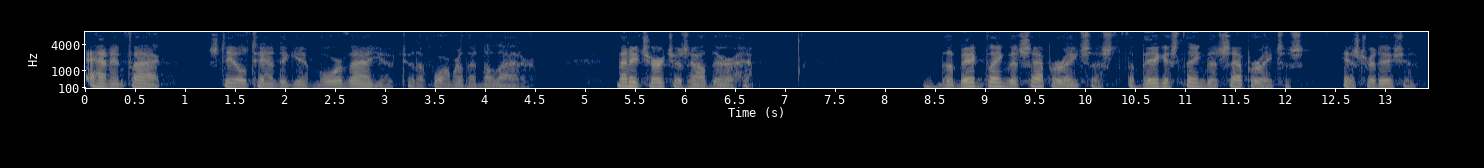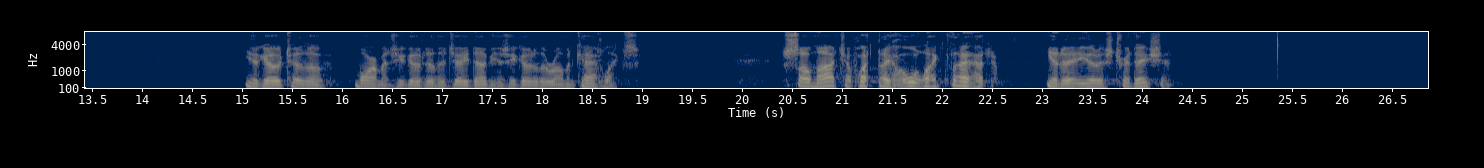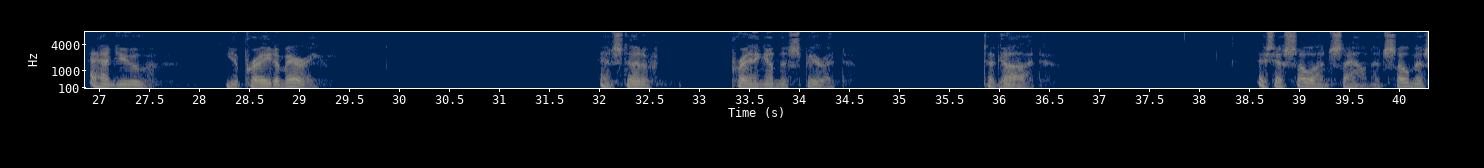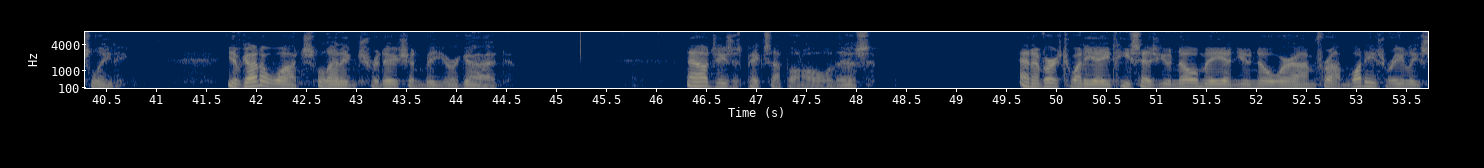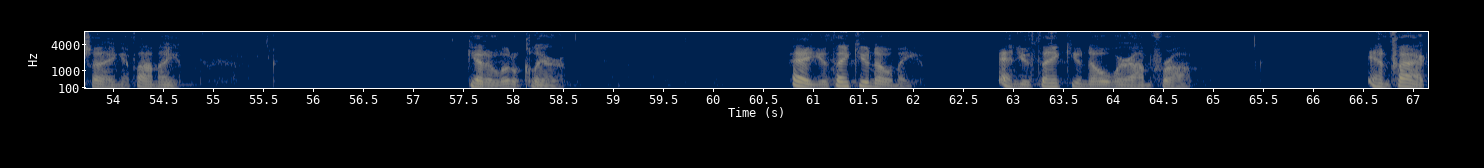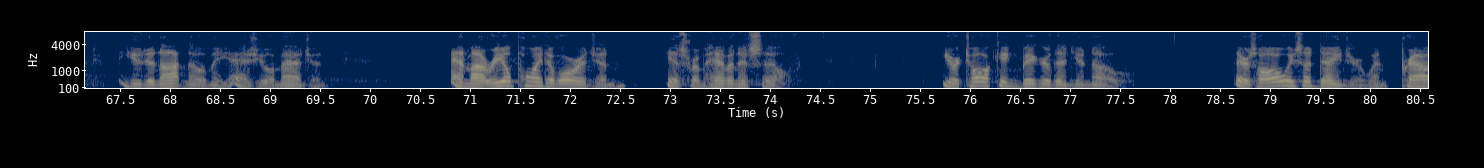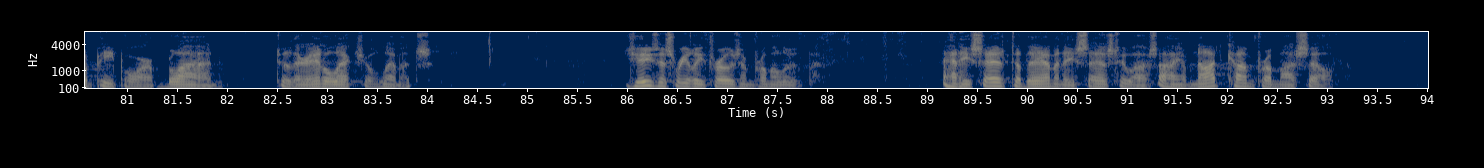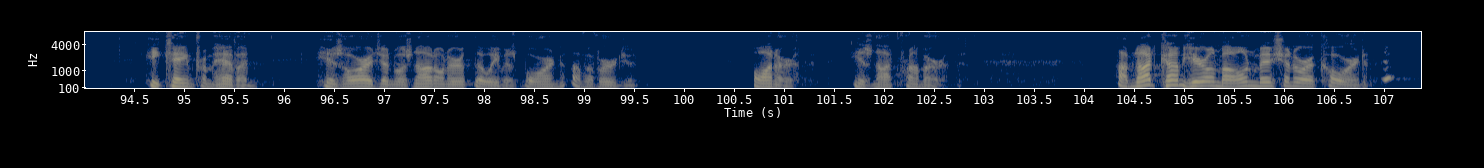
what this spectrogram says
and in fact, still tend to give more value to the former than the latter. Many churches out there, the big thing that separates us, the biggest thing that separates us is tradition. You go to the Mormons, you go to the JWs, you go to the Roman Catholics. So much of what they hold like that, you know, is tradition. And you, you pray to Mary instead of praying in the Spirit to God. It's just so unsound and so misleading. You've got to watch letting tradition be your guide. Now Jesus picks up on all of this. And in verse 28, he says, You know me and you know where I'm from. What he's really saying, if I may get a little clearer. Hey, you think you know me, and you think you know where I'm from. In fact, you do not know me as you imagine. And my real point of origin is from heaven itself. You're talking bigger than you know. There's always a danger when proud people are blind to their intellectual limits. Jesus really throws them from a loop. And he says to them and he says to us, I have not come from myself. He came from heaven his origin was not on earth, though he was born of a virgin. On earth. He is not from earth. I've not come here on my own mission or accord.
